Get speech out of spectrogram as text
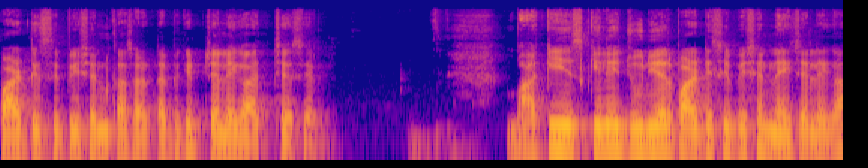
पार्टिसिपेशन का सर्टिफिकेट चलेगा अच्छे से। बाकी इसके लिए जूनियर पार्टिसिपेशन नहीं चलेगा।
